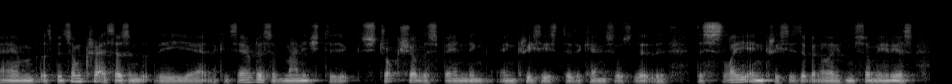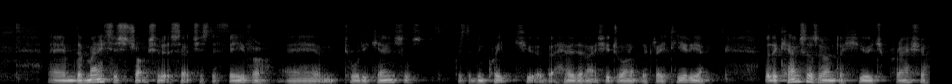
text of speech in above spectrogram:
Um, there's been some criticism that the uh, the Conservatives have managed to structure the spending increases to the councils, the, the, the slight increases that have been allowed in some areas. Um, they've managed to structure it such as to favour um, Tory councils because they've been quite cute about how they've actually drawn up the criteria. But the councils are under huge pressure.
